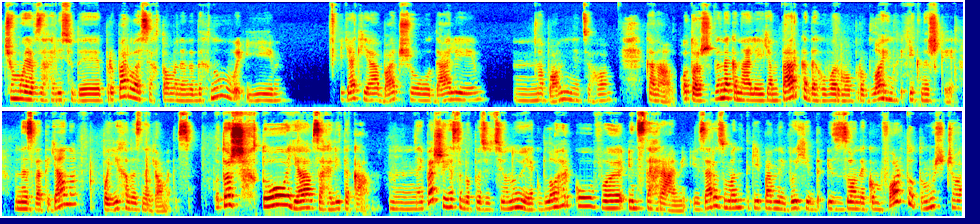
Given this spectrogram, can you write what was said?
чому я взагалі сюди приперлася, хто мене надихнув і як я бачу далі наповнення цього каналу. Отож, ви на каналі Янтарка, де говоримо про блогінг і книжки. Мене звати Яна. Поїхали знайомитись. Отож, хто я взагалі така? Найперше, я себе позиціоную як блогерку в інстаграмі. І зараз у мене такий певний вихід із зони комфорту, тому що е,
